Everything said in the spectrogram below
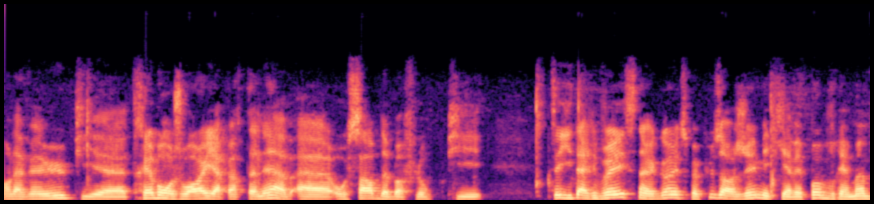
on l'avait eu, puis euh, très bon joueur, il appartenait au Sable de Buffalo. Puis, tu sais, il est arrivé, c'est un gars un petit peu plus âgé, mais qui avait pas vraiment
